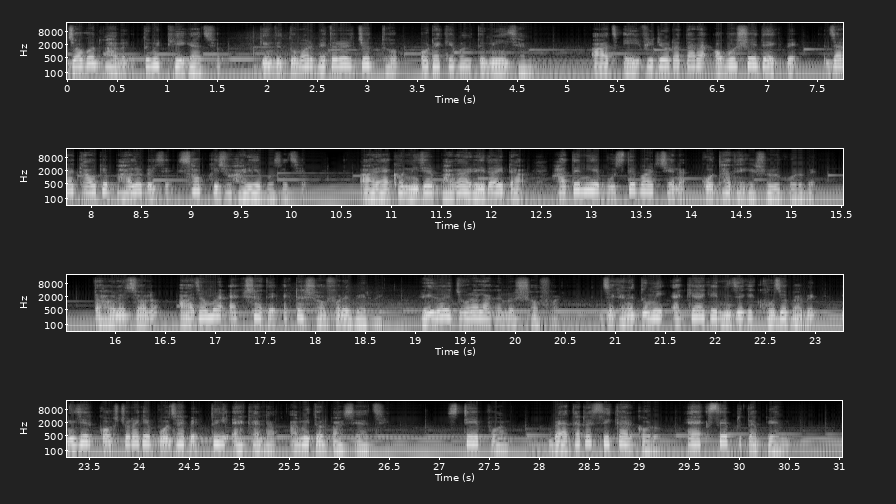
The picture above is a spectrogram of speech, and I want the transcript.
জগৎ ভাবে তুমি ঠিক আছো, কিন্তু তোমার ভেতরের যুদ্ধ ওটা কেবল তুমিই জানো। আজ এই ভিডিওটা তারা অবশ্যই দেখবে, যারা কাউকে ভালোবেসে সব কিছু হারিয়ে বসেছে। আর এখন নিজের ভাঙা হৃদয়টা হাতে নিয়ে বুঝতে পারছে না কোথা থেকে শুরু করবে। তাহলে চলো, আজ আমরা একসাথে একটা সফরে বের হই। হৃদয় জোড়া লাগানোর সফর, যেখানে তুমি একে একে নিজেকে খুঁজে পাবে, নিজের কষ্টটাকে বোঝাবে, তুই একা না, আমি তোর পাশে আছি। স্টেপ ওয়ান ব্যথাটা স্বীকার করো অ্যাকসেপ্ট দ্য পেন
